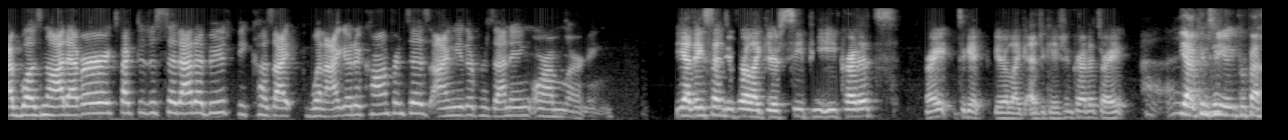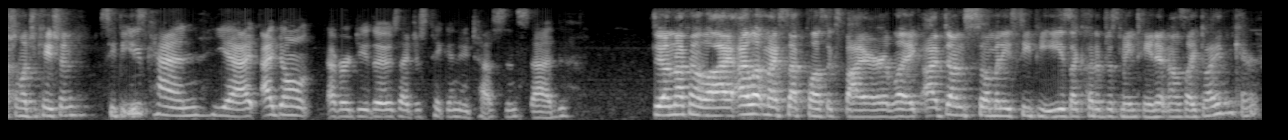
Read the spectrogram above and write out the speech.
I was not ever expected to sit at a booth because I when I go to conferences, I'm either presenting or I'm learning. Yeah, they send you for like your CPE credits, right? To get your like education credits, right? Uh, yeah, continuing professional education, CPEs. You can. Yeah, I, I don't ever do those. I just take a new test instead. Dude, I'm not gonna lie. I let my Sec Plus expire. Like I've done so many CPEs, I could have just maintained it, and I was like, do I even care?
